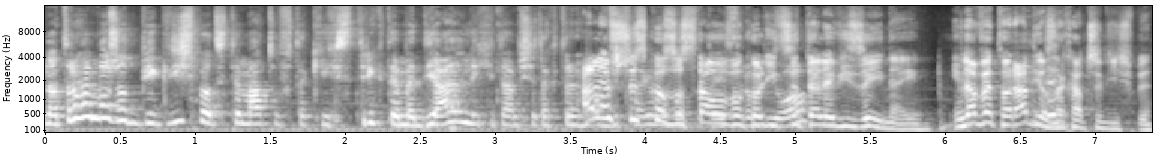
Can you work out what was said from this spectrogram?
No trochę może odbiegliśmy od tematów takich stricte medialnych i tam się tak trochę ale wszystko zostało w okolicy zrobiło. telewizyjnej. I nawet o radio zahaczyliśmy.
